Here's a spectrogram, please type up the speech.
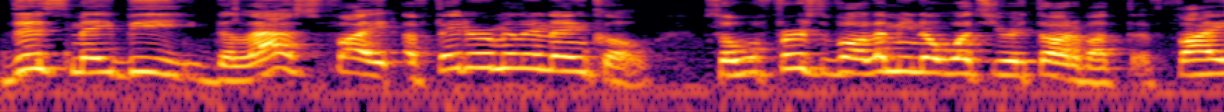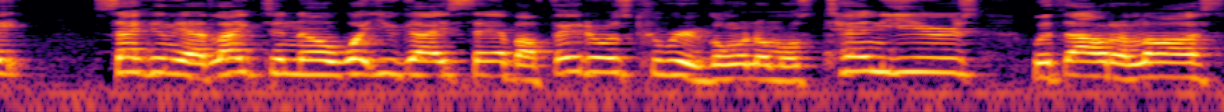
This may be the last fight of Fedor Emelianenko. So, well, first of all, let me know what's your thought about the fight. Secondly, I'd like to know what you guys say about Fedor's career going almost 10 years without a loss,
